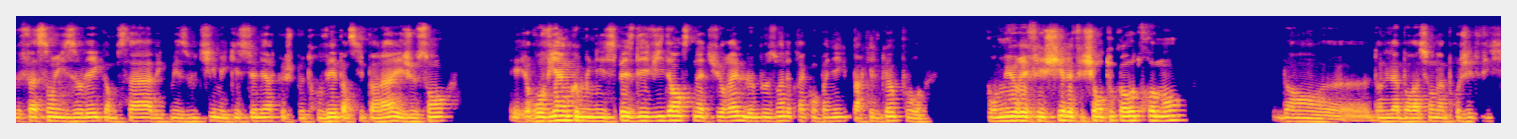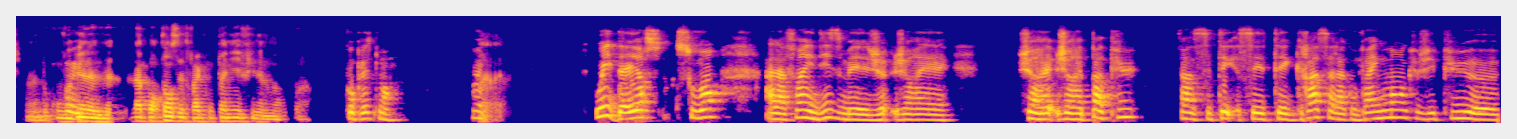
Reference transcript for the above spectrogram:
de façon isolée comme ça, avec mes outils, mes questionnaires que je peux trouver par-ci par-là, et je sens, et revient comme une espèce d'évidence naturelle, le besoin d'être accompagné par quelqu'un pour, pour mieux réfléchir, réfléchir en tout cas autrement dans, euh, dans l'élaboration d'un projet de vie. Donc on voit bien oui, l'importance d'être accompagné finalement. complètement. Oui. Ouais, ouais. Oui, d'ailleurs, souvent, à la fin, ils disent, mais j'aurais, j'aurais, j'aurais pas pu. Enfin, c'était, c'était grâce à l'accompagnement que j'ai pu euh,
